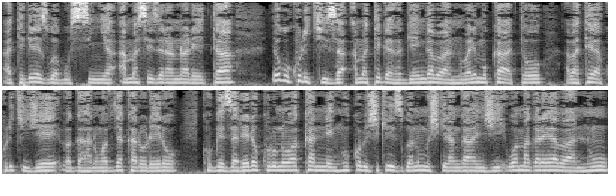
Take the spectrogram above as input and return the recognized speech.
ategerezwa gusinya amasezerano na leta yo gukurikiza amategeko agenga abantu bari mu kato abatayakurikije bagahanwa vy'akarorero. Kugeza rero kuri uno wa kane nk'uko bishikirizwa n'umushikiranganji w'amagara y'abantu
